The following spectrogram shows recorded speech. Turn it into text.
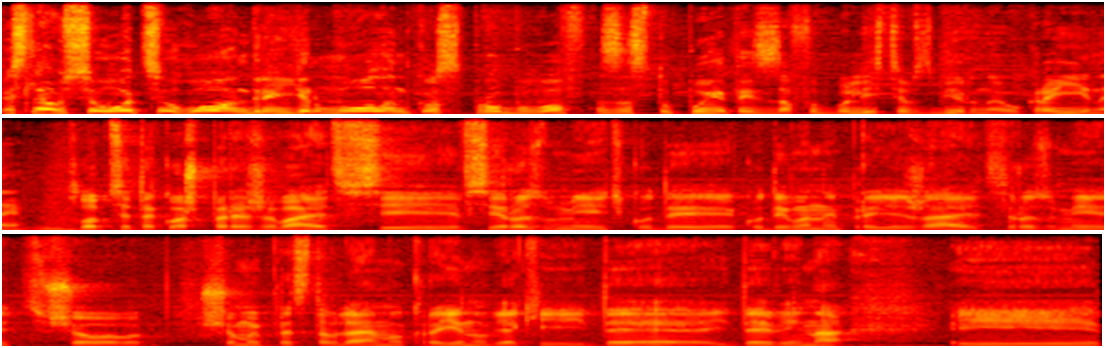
Після всього цього Андрій Єрмоленко спробував заступитись за футболістів збірної України. Хлопці також переживають, всі, всі розуміють, куди, куди вони приїжджають, розуміють, що, що ми представляємо країну, в якій йде, йде війна. І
